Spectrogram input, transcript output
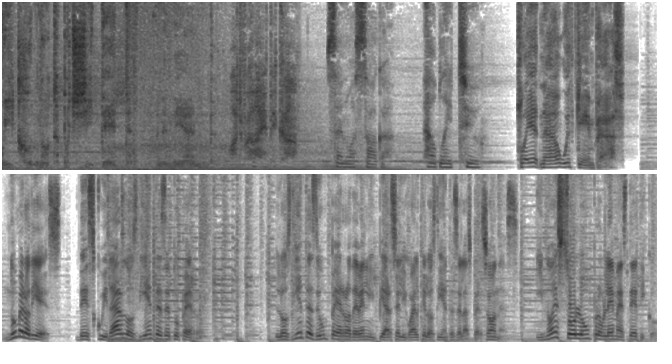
We could not, but she did. And in the end, What will I become? Senwa Saga. Hellblade 2. Play it now with Game Pass. Número 10. Descuidar los dientes de tu perro. Los dientes de un perro deben limpiarse al igual que los dientes de las personas. Y no es solo un problema estético,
